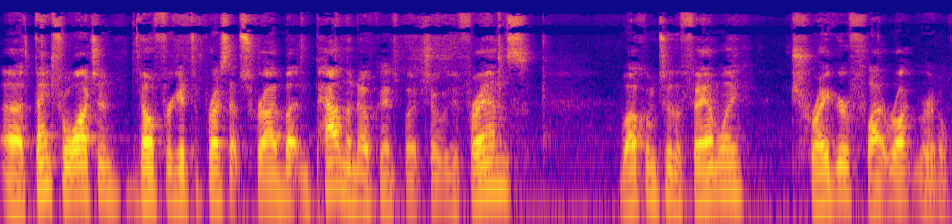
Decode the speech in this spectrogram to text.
Uh, thanks for watching. Don't forget to press that subscribe button, pound the notification button, share it with your friends. Welcome to the family. Traeger Flat Rock Griddle.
